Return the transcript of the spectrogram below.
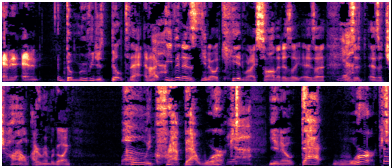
And it, and the movie just built to that. And Yeah. I even as you know a kid when I saw that as a as a Yeah. as a as a child, I remember going, "Holy crap, that worked!" Yeah. You know, that worked. So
